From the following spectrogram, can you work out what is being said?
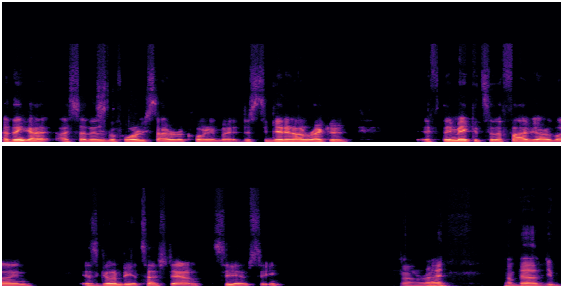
I think I, I said this before we started recording, but just to get it on record, if they make it to the five yard line, it's gonna be a touchdown. CMC. All right. I bet you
